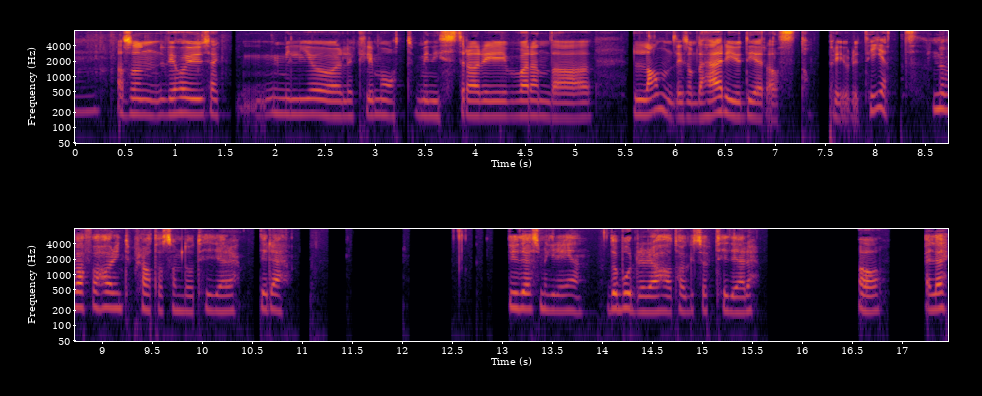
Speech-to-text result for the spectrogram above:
Mm. Alltså vi har ju så här miljö eller klimatministrar i varenda land liksom. Det här är ju deras topprioritet. Men varför har det inte pratats om då tidigare? Det är det. Det är det som är grejen. Då borde det ha tagits upp tidigare. Ja. Eller?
